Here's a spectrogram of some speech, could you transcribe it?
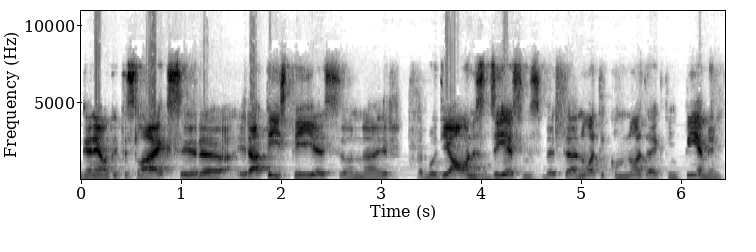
Gan jau, ka tas laiks ir, ir attīstījies un ir varbūt jaunas dziesmas, bet notikumi noteikti viņi piemin.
